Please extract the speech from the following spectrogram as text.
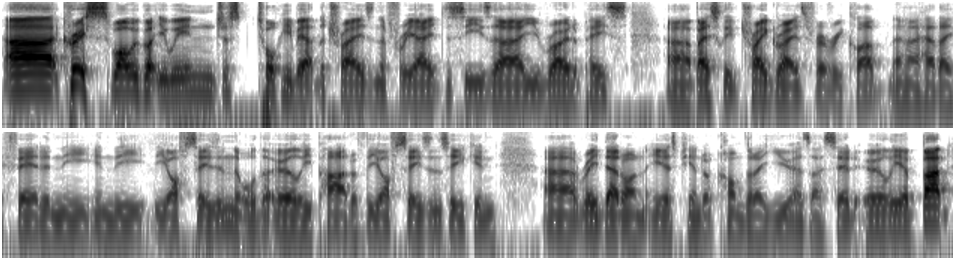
Uh, Chris, while we've got you in, just talking about the trades and the free agencies, uh, you wrote a piece, uh, basically trade grades for every club, uh, how they fared in the in the, the off season or the early part of the off season. So you can uh, read that on ESPN.com.au, as I said earlier. But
